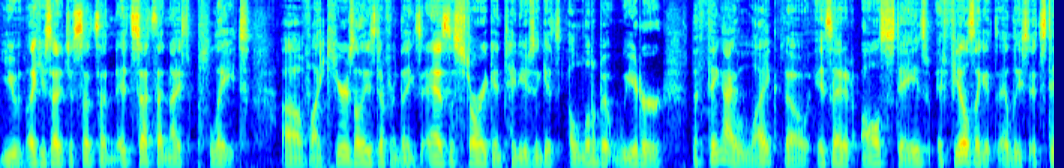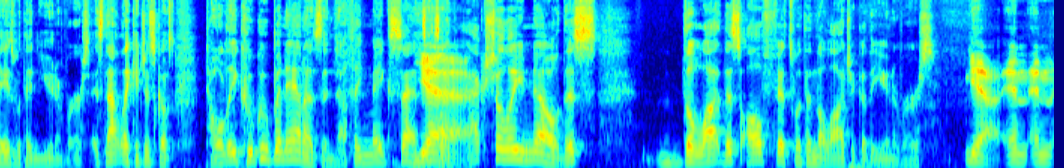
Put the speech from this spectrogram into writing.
you like you said it just sets that it sets that nice plate of like here's all these different things. As the story continues and gets a little bit weirder the thing I like though is that it all stays it feels like it's at least it stays within universe. It's not like it just goes totally cuckoo bananas and nothing makes sense. It's like Yeah. actually no this the lot this all fits within the logic of the universe. Yeah, and and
